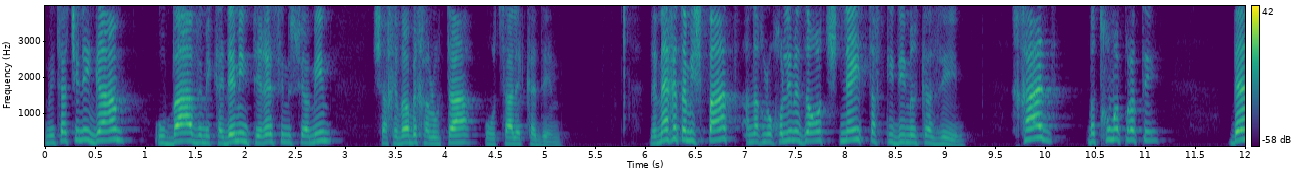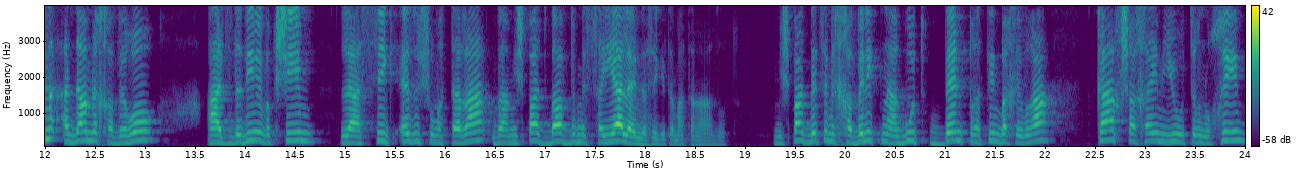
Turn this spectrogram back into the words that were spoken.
ומצד שני גם הוא בא ומקדם אינטרסים מסוימים שהחברה בכללותה רוצה לקדם. במערכת המשפט אנחנו יכולים לזהות שני תפקידים מרכזיים. אחד, בתחום הפרטי. בין אדם לחברו, הצדדים מבקשים להשיג איזושהי מטרה, והמשפט בא ומסייע להם להשיג את המטרה הזאת. המשפט בעצם מכוון התנהגות בין פרטים בחברה, כך שהחיים יהיו יותר נוחים,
